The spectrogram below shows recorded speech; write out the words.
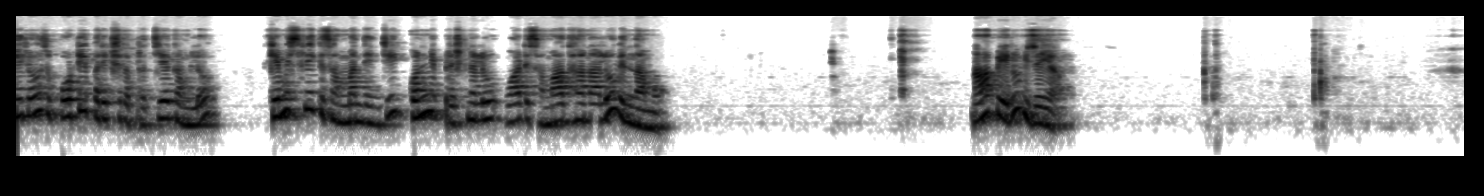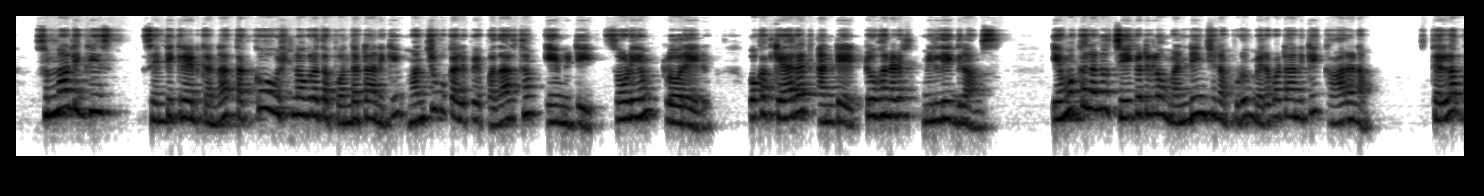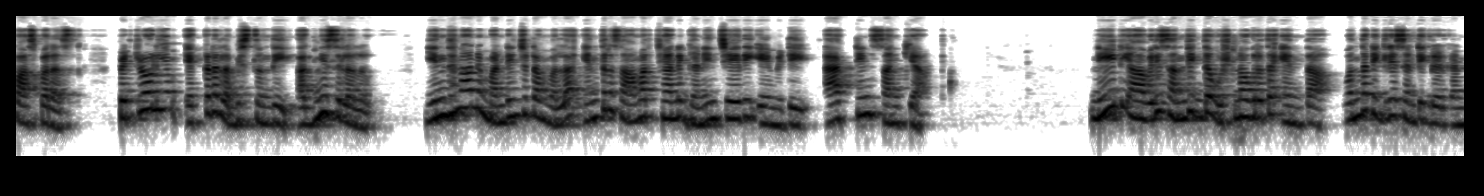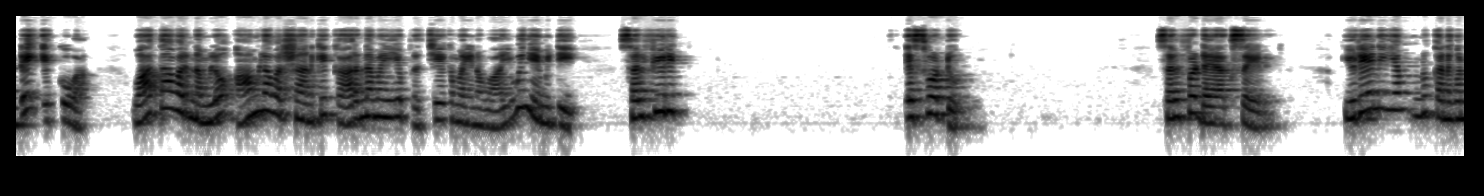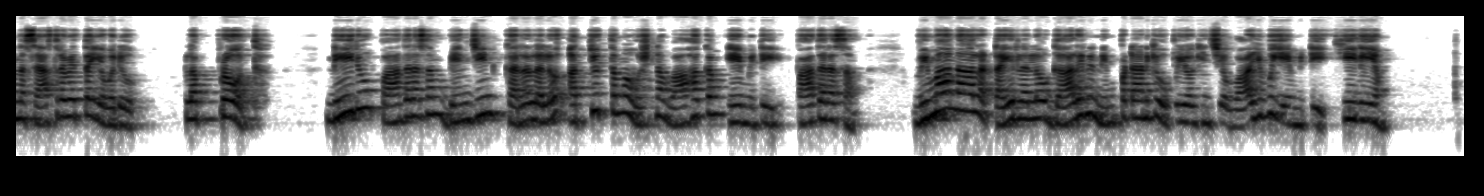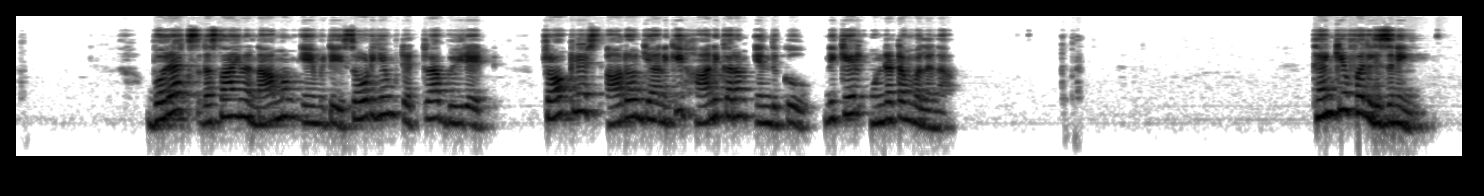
ఈరోజు పోటీ పరీక్షల ప్రత్యేకంలో కెమిస్ట్రీకి సంబంధించి కొన్ని ప్రశ్నలు వాటి సమాధానాలు విన్నాము నా పేరు విజయ. సున్నా డిగ్రీ సెంటిగ్రేడ్ కన్నా తక్కువ ఉష్ణోగ్రత పొందటానికి మంచుకు కలిపే పదార్థం ఏమిటి? Sodium chloride. ఒక క్యారెట్ అంటే టూ హండ్రెడ్ మిల్లీగ్రామ్స్. ఎముకలను చీకటిలో మండించినప్పుడు మెరవటానికి కారణం? తెల్ల పాస్పరస్ పెట్రోలియం ఎక్కడ లభిస్తుంది? అగ్నిశిలలు. ఇంధనాన్ని మండించటం వల్ల యంత్ర సామర్థ్యాన్ని గణించేది ఏమిటి? యాక్టిన్ సంఖ్య. నీటి ఆవిరి సందిగ్ధ ఉష్ణోగ్రత ఎంత? వంద డిగ్రీ సెంటీగ్రేడ్ కంటే ఎక్కువ. వాతావరణంలో ఆమ్ల వర్షానికి కారణమయ్యే ప్రత్యేకమైన వాయువు ఏమిటి? Sulphuric S O. Sulphur dioxide. యురేనియంను కనుగొన్న శాస్త్రవేత్త ఎవరు? ప్లప్రోత్ నీరు పాదరసం బెంజీన్ కర్రలలో అత్యుత్తమ ఉష్ణ వాహకం ఏమిటి? పాదరసం. విమానాల టైర్లలో గాలిని నింపటానికి ఉపయోగించే వాయువు ఏమిటి? హీలియం. బొరాక్స్ రసాయన నామం ఏమిటి? సోడియం టెట్రాబ్యూరేట్. చాక్లెట్స్ ఆరోగ్యానికి హానికరం ఎందుకు? నికెల్ ఉండటం వలన. Thank you for listening.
